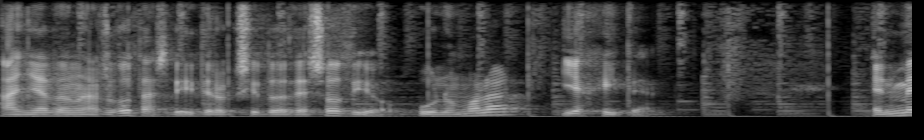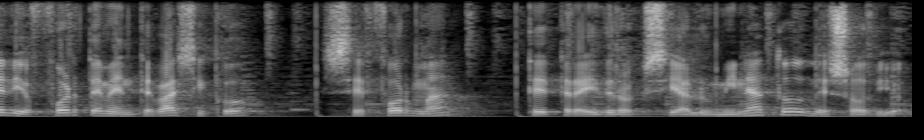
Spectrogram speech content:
Añada unas gotas de hidróxido de sodio 1 molar y agite. En medio fuertemente básico se forma tetrahidroxialuminato de sodio,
